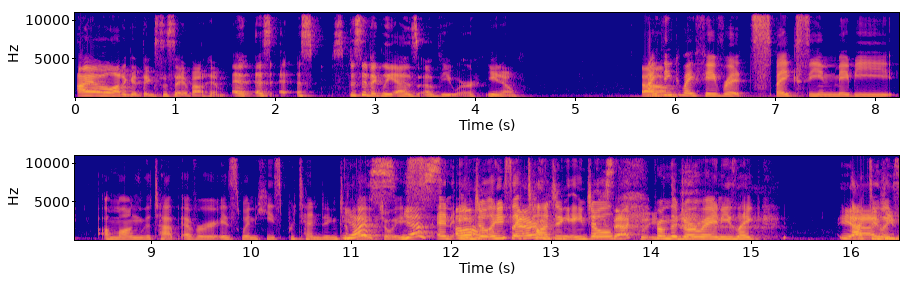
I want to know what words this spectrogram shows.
I have a lot of good things to say about him, as, as specifically as a viewer. You know, I Um, think my favorite Spike scene, maybe among the top ever, is when he's pretending to Yes, fight Joyce. yes. And Oh, Angel, he's like taunting Angel exactly. from the doorway, and he's like yeah, acting like he's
